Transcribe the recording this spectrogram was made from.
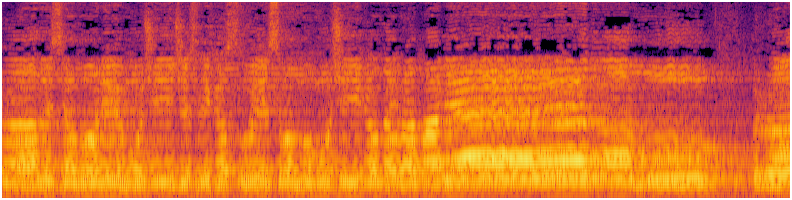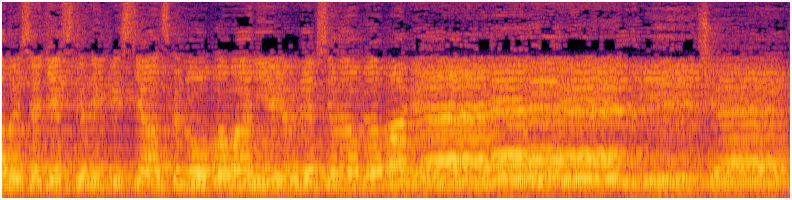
Радуйся воле мученичеству и сонму мучеников добропобедному. Радуйся, действенный христианскому упованию любви все добропобедниче.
